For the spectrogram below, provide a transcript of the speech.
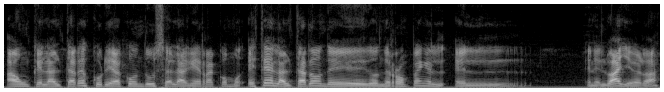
aunque el altar de oscuridad conduce a la guerra como... Este es el altar donde, donde rompen el, el- en el valle, ¿verdad?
